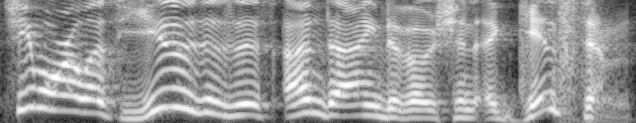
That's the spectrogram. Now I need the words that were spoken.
She more or less uses this undying devotion against him,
